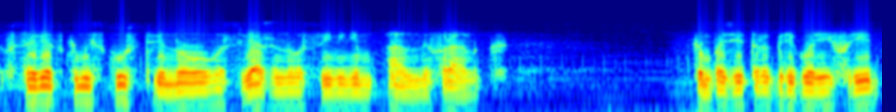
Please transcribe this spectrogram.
в советском искусстве нового, связанного с именем Анны Франк. Композитор Григорий Фрид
